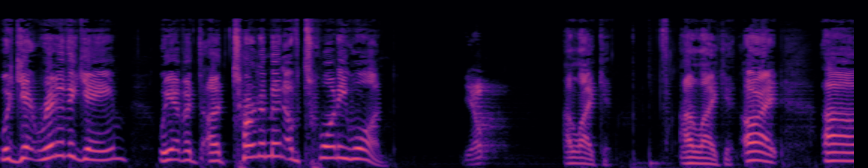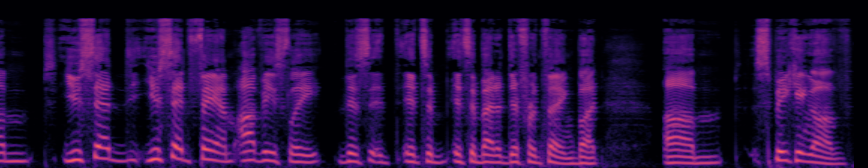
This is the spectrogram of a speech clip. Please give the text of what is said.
We get rid of the game. We have a, a tournament of 21. Yep. I like it. I like it. All right. Um, you said you said fam. Obviously, this it, it's a it's about a different thing. But um, speaking of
